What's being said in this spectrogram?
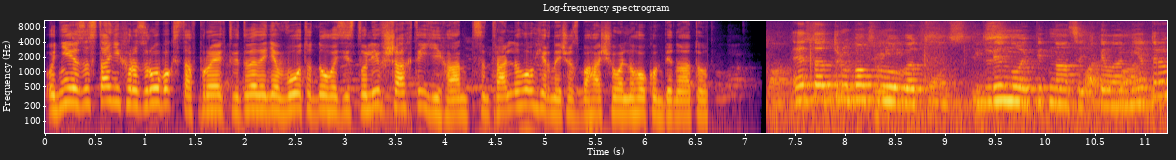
Однією з останніх розробок став проект відведення вод одного зі стволів шахти Гігант центрального гірничо-збагачувального комбінату. Это трубопровод длиной 15 километров,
